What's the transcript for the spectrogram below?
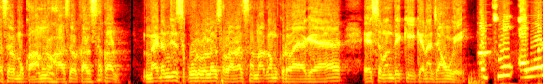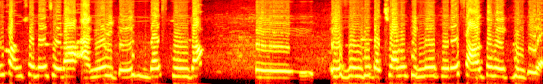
ਅਸਲ ਮੁਕਾਮ ਨੂੰ ਹਾਸਲ ਕਰ ਸਕਣ। ਮੈਡਮ ਜੀ, ਸਕੂਲ ਵੱਲੋਂ ਸਾਲਾਨਾ ਸਮਾਗਮ ਕਰਵਾਇਆ ਗਿਆ ਹੈ। ਇਸ ਸੰਬੰਧੀ ਕੀ ਕਹਿਣਾ ਚਾਹੋਗੇ? ਐਕਚੁਅਲੀ ਐਨੂਅਲ ਫੰਕਸ਼ਨ ਹੈ ਜਿਹੜਾ ਐਨੂਅਲ ਡੇ ਹੁੰਦਾ ਸਕੂਲ ਦਾ। ਤੇ ਇਸ ਦਿਨ ਦੀ ਬੱਚਿਆਂ ਨੂੰ ਕਿੰਨੇ ਪੂਰੇ ਸਾਲ ਤੋਂ ਵੇਟ ਹੁੰਦੀ ਹੈ।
